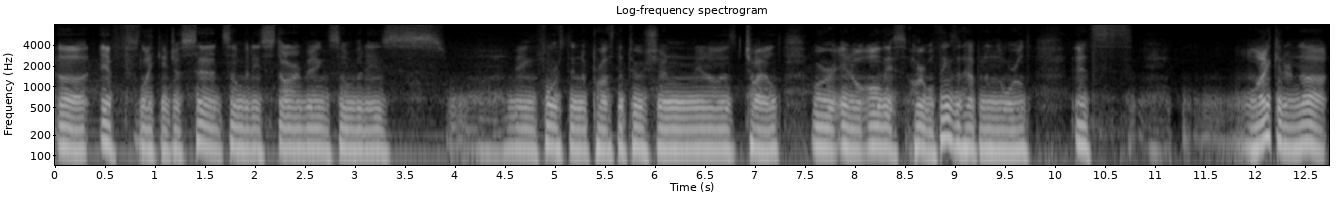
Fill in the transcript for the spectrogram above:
uh, if, like you just said, somebody's starving, somebody's uh, being forced into prostitution, you know, as a child, or, you know, all these horrible things that happen in the world, it's, like it or not,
